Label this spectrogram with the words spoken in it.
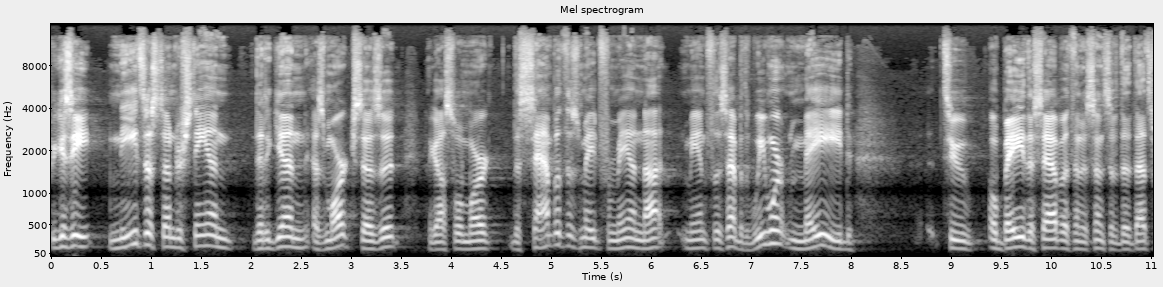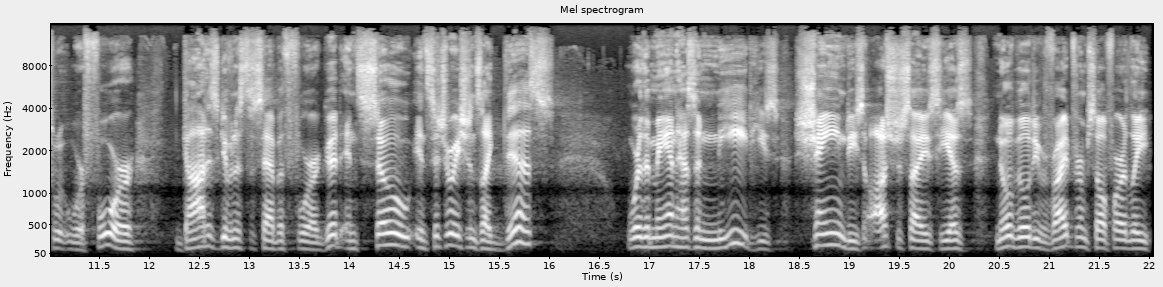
because he needs us to understand that, again, as Mark says it, the Gospel of Mark, the Sabbath is made for man, not man for the Sabbath. We weren't made to obey the Sabbath in a sense of that that's what we're for. God has given us the Sabbath for our good. And so, in situations like this, where the man has a need. He's shamed, he's ostracized, he has no ability to provide for himself hardly.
